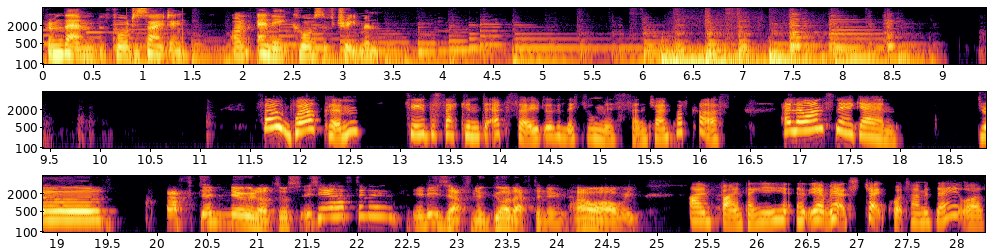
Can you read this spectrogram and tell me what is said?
from them before deciding on any course of treatment. Welcome to the second episode of the Little Miss Sunshine podcast. Hello, Anthony again. Good afternoon. I just is it afternoon? It is afternoon. Good afternoon. How are we? I'm fine, thank you. Yeah, we had to check what time of day it was.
